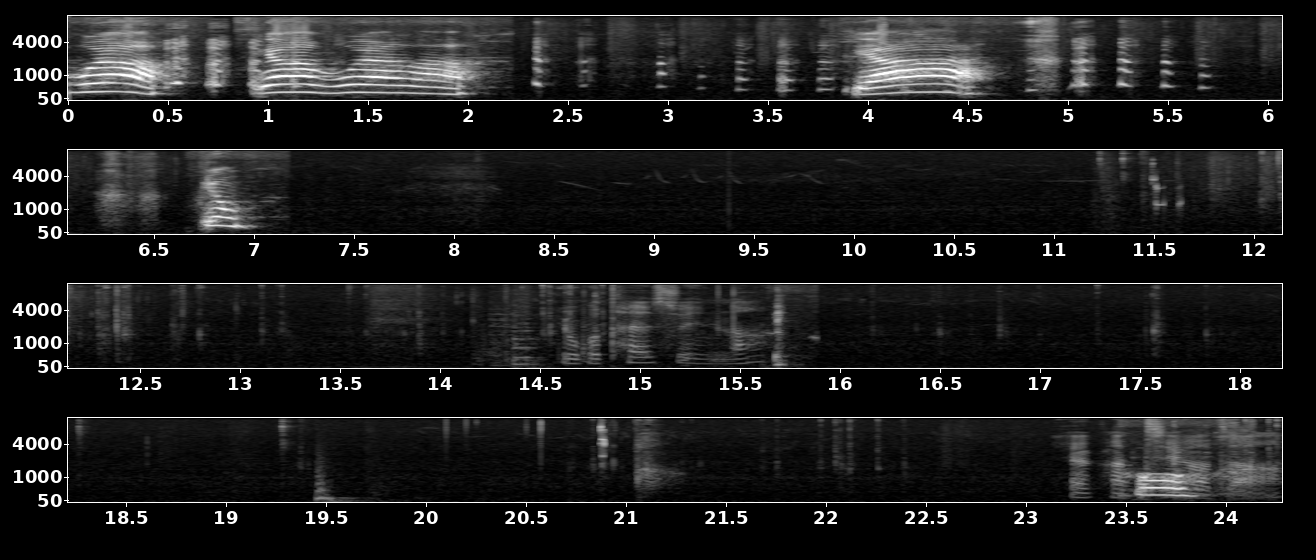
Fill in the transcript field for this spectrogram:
뭐야! 야, 뭐야, 나. 야! 뿅! 탈수 있나? 야 같이 어. 가자.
